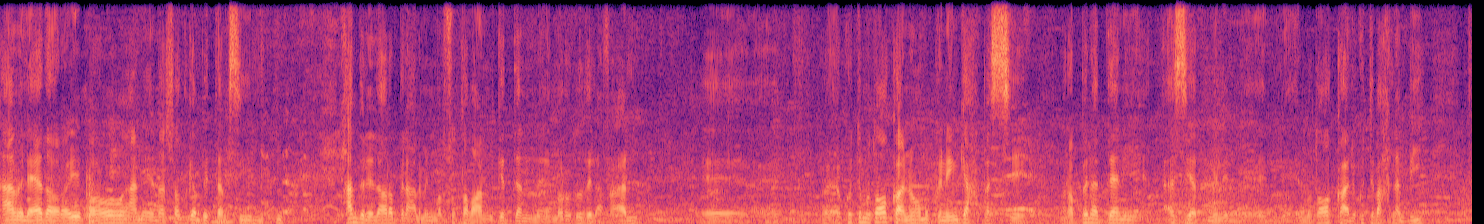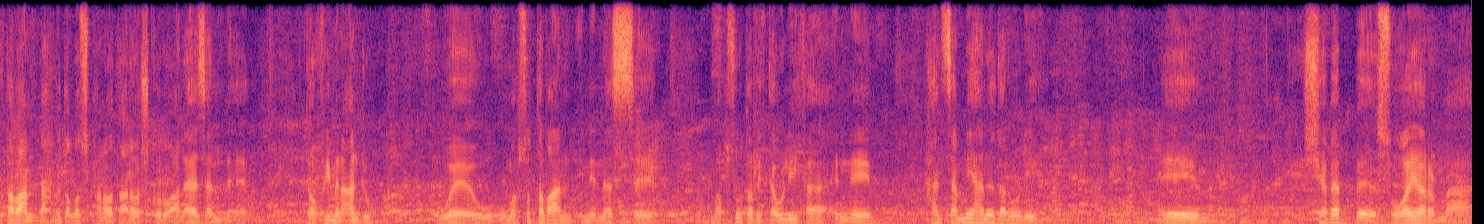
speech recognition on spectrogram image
هعمل عيادة قريب أهو. يعني نشاط جنب التمثيل. الحمد لله رب العالمين. مبسوط طبعا جدا من ردود الأفعال. كنت متوقع إن هو ممكن ينجح بس ربنا اداني أزيد من المتوقع اللي كنت بحلم بيه. فطبعا بحمد الله سبحانه وتعالى وأشكره على هذا التوفيق من عنده. ومبسوط طبعا إن الناس مبسوطة بالتوليفة إن هنسميها نقدر نقول إيه؟ شباب صغير مع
